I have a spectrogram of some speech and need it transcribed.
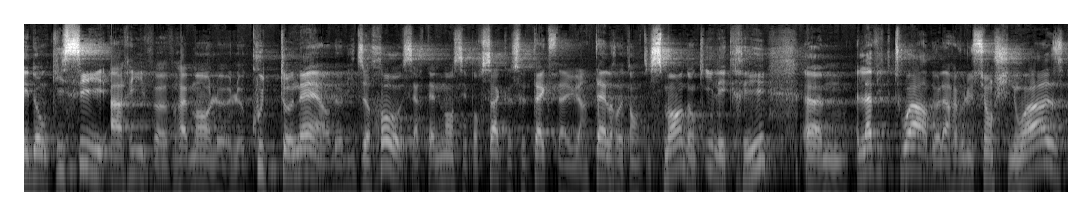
Et donc ici arrive vraiment le, coup de tonnerre de Lizeho, certainement c'est pour ça que ce texte a eu un tel retentissement. Donc il écrit euh, La victoire de la révolution chinoise,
